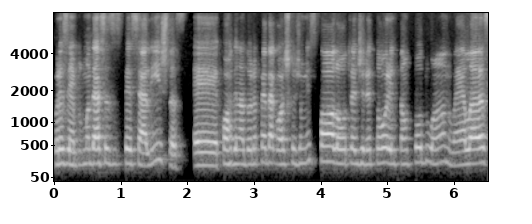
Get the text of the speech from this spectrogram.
Por exemplo, uma dessas especialistas é coordenadora pedagógica de uma escola, outra é diretora, então todo ano elas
